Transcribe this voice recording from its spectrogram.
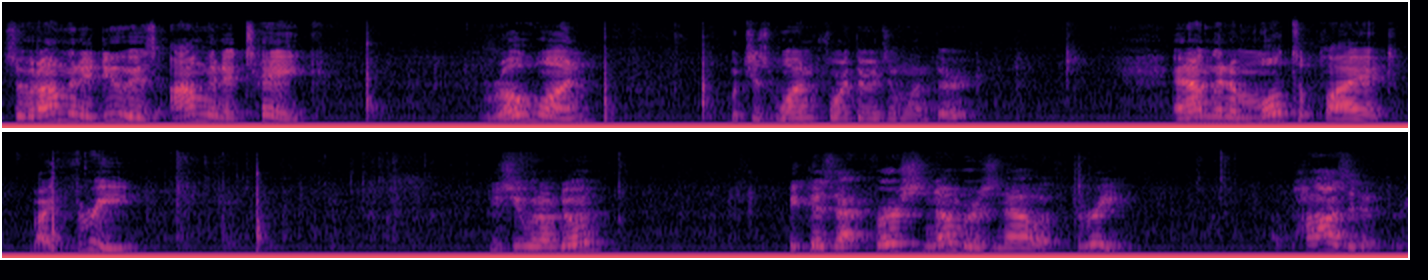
So what I'm going to do is I'm going to take row 1, which is 1 4 thirds and 1 third, and I'm going to multiply it by 3. You see what I'm doing? Because that first number is now a 3, a positive 3.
